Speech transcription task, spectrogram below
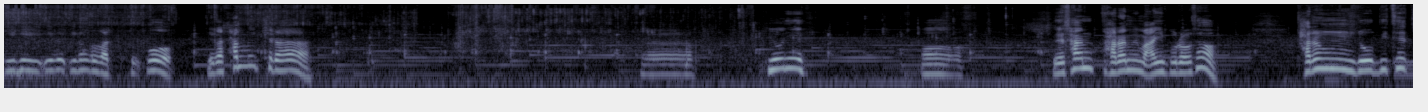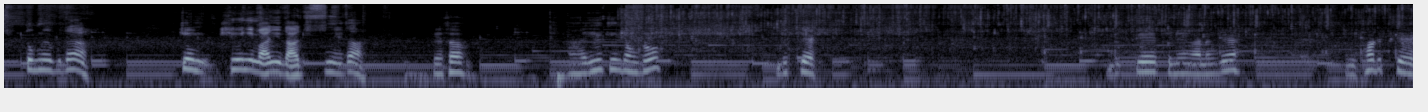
일이 이런, 것 같고 얘가 산밑이라 어, 기온이 어, 왜산 바람이 많이 불어서 다른 요 밑에 동네보다 좀 기온이 많이 낮습니다. 그래서 아, 일주일 정도 늦게 늦게 진행하는 게이 서리 피해,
